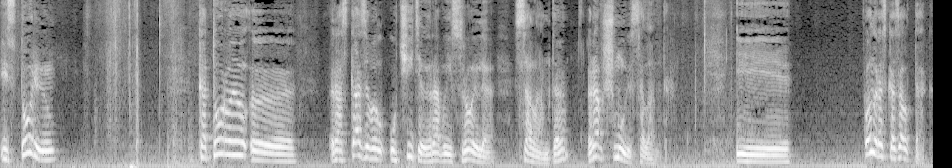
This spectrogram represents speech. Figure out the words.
историю, которую э, рассказывал учитель Рава Исроиля Саланта, Рав Шмуль Саланта. И он рассказал так.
